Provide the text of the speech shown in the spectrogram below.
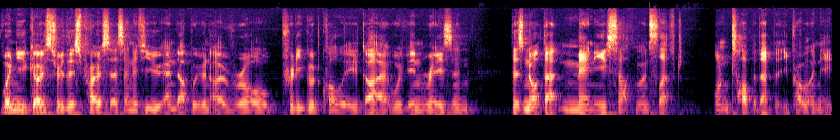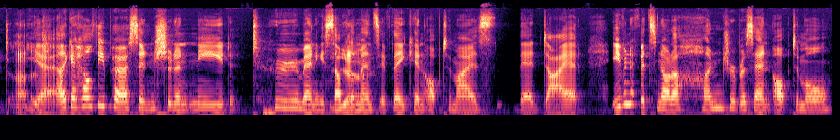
when you go through this process and if you end up with an overall pretty good quality diet within reason, there's not that many supplements left on top of that that you probably need to add. Yeah, like a healthy person shouldn't need too many supplements if they can optimize their diet. Even if it's not 100% optimal,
